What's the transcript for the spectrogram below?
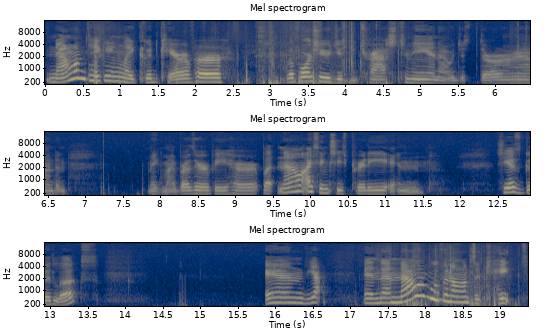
Now I'm taking, like, good care of her. Before, she would just be trash to me, and I would just throw her around and make my brother be her. But now I think she's pretty, and she has good looks. And, yeah. And then now I'm moving on to Kate.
